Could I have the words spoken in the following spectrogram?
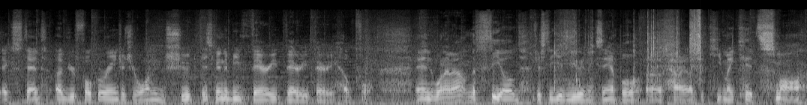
extent of your focal range that you're wanting to shoot is going to be very, very, very helpful. And when I'm out in the field, just to give you an example of how I like to keep my kit small,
